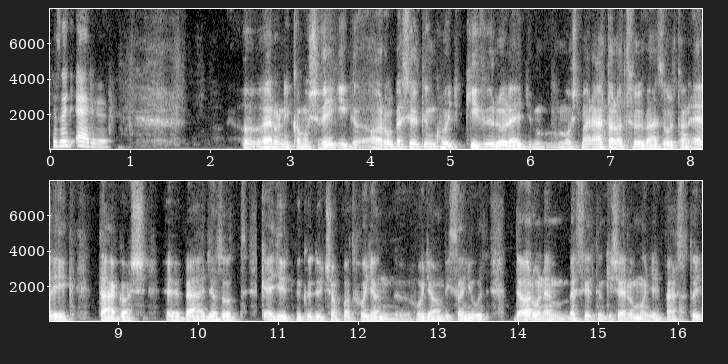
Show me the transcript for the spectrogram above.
ez egy erő. Veronika, most végig arról beszéltünk, hogy kívülről egy most már általad fölvázoltan elég tágas, beágyazott, együttműködő csapat hogyan, hogyan viszonyult, de arról nem beszéltünk, és erről mondj egy pár szót, hogy,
